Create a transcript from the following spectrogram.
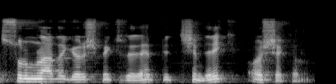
sunumlarda görüşmek üzere. Hep şimdilik hoşçakalın.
